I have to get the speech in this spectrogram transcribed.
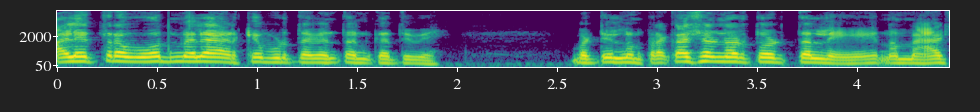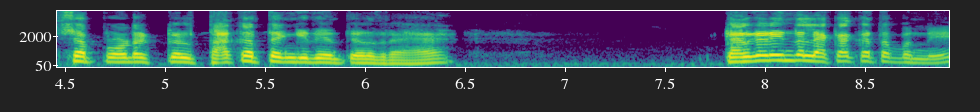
ಆಳೆ ಹತ್ರ ಹೋದ್ಮೇಲೆ ಅಡಿಕೆ ಬಿಡ್ತವೆ ಅಂತ ಅನ್ಕೋತೀವಿ ಬಟ್ ಇಲ್ಲಿ ನಮ್ಮ ಪ್ರಕಾಶ್ ಅಣ್ಣವ್ರ ತೋಟದಲ್ಲಿ ನಮ್ಮ ಹ್ಯಾಡ್ಶಾಪ್ ಪ್ರಾಡಕ್ಟ್ಗಳು ತಾಕತ್ ಹೆಂಗಿದೆ ಅಂತ ಹೇಳಿದ್ರೆ ಕೆಳಗಡೆಯಿಂದ ಲೆಕ್ಕಕತ ಬನ್ನಿ.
